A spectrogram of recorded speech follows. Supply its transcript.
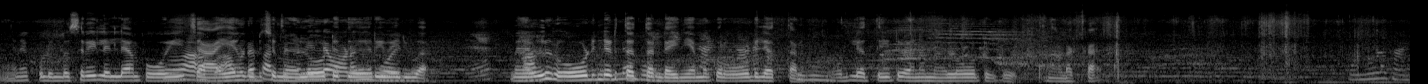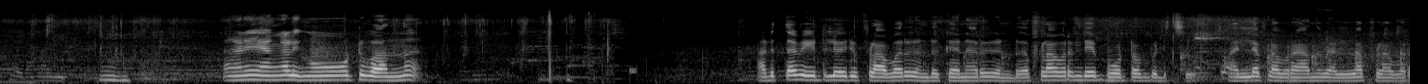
അങ്ങനെ കുടുംബശ്രീയിലെല്ലാം പോയി ചായയും കുടിച്ച് മേളോട്ട് കയറി വരുക മേളിൽ റോഡിന്റെ അടുത്ത് എത്തണ്ടേ? ഇനി നമുക്ക് റോഡിലെത്തണം. റോഡിലെത്തിയിട്ട് വേണം മേളിലോട്ട് നടക്കാൻ. അങ്ങനെ ഞങ്ങൾ ഇങ്ങോട്ട് വന്ന് അടുത്ത വീട്ടിലൊരു ഫ്ലവർ കണ്ട് കിണർ കണ്ട്. ആ ഫ്ലവറിന്റെ ഫോട്ടോ പിടിച്ച് നല്ല ഫ്ലവറാണ് വെള്ള ഫ്ലവർ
